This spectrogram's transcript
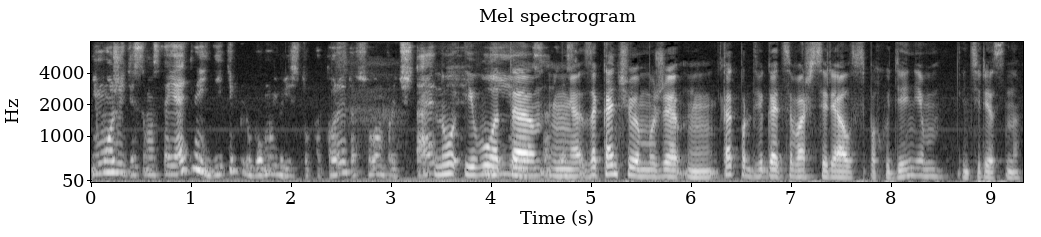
Не можете самостоятельно, идите к любому юристу, который это все вам прочитает. Ну и вот, и, э, заканчиваем уже. Как продвигается ваш сериал с похудением? Интересно.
